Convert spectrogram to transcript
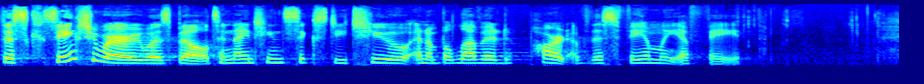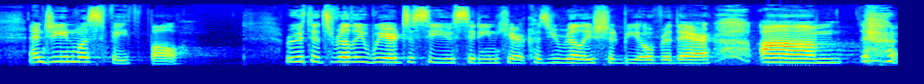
this sanctuary was built in 1962 and a beloved part of this family of faith. And Gene was faithful. Ruth, it's really weird to see you sitting here because you really should be over there. Um,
